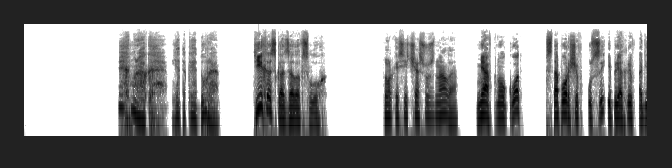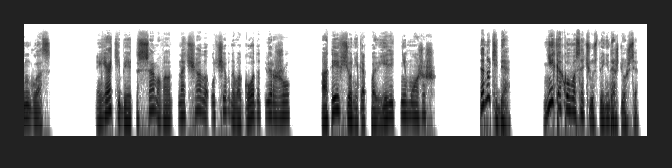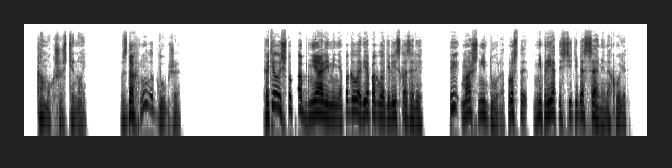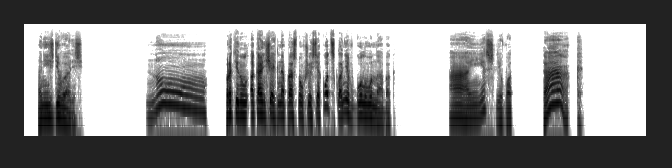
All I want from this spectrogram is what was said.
«Эх, мрак, я такая дура!» — тихо сказала вслух. «Только сейчас узнала?» — мявкнул кот, встопорщив усы и приоткрыв один глаз. «Я тебе это с самого начала учебного года твержу, а ты все никак поверить не можешь». «Да ну тебя! Никакого сочувствия не дождешься, комок шерстяной. Вздохнула глубже. Хотелось, чтоб обняли меня, по голове погладили и сказали, «Ты, Маш, не дура, просто неприятности тебя сами находят». Они издевались. «Ну...» — протянул окончательно проснувшийся кот, склонив голову на бок. «А если вот так...»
